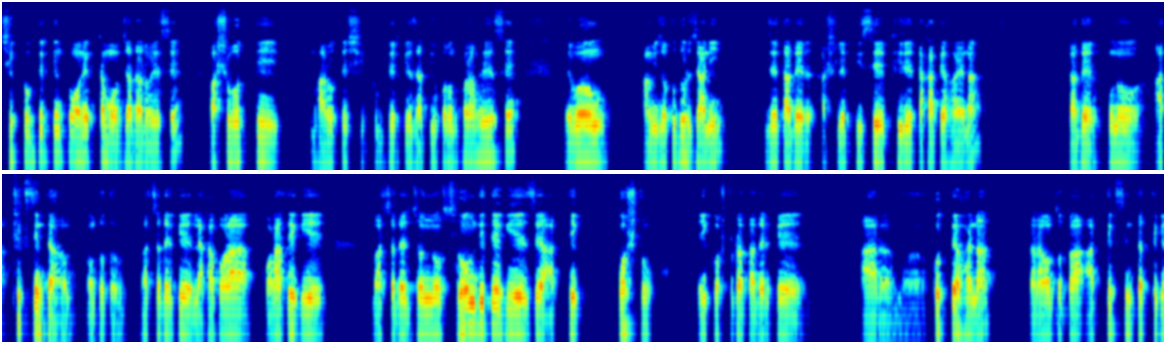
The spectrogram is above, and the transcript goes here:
শিক্ষকদের কিন্তু অনেকটা মর্যাদা রয়েছে। পার্শ্ববর্তী ভারতের শিক্ষকদেরকে জাতীয়করণ করা হয়েছে এবং আমি যতদূর জানি যে তাদের আসলে পিছে ফিরে তাকাতে হয় না। তাদের কোনো আর্থিক চিন্তা অন্তত বাচ্চাদেরকে লেখাপড়া করাতে গিয়ে, বাচ্চাদের জন্য শ্রম দিতে গিয়ে যে আর্থিক কষ্ট, এই কষ্টটা তাদেরকে আর করতে হয় না। তারা অন্তত আর্থিক চিন্তার থেকে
